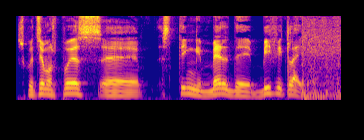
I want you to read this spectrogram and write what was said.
Escuchemos pues Stinging Bell de Biffy Clyro.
